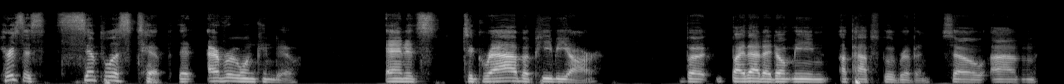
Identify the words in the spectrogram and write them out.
here's this simplest tip that everyone can do. And it's to grab a PBR. But by that I don't mean a Pabst Blue Ribbon. So um,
